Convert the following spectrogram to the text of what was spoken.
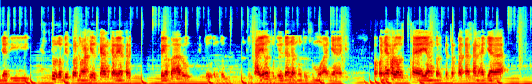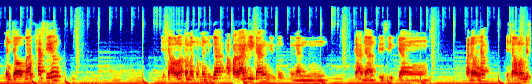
menjadi justru lebih melahirkan karya-karya baru gitu untuk untuk saya untuk Wildan dan untuk semuanya gitu. Pokoknya kalau saya yang berketerbatasan aja mencoba hasil insya Allah teman-teman juga apalagi kan gitu dengan keadaan fisik yang pada umumnya insya Allah bisa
